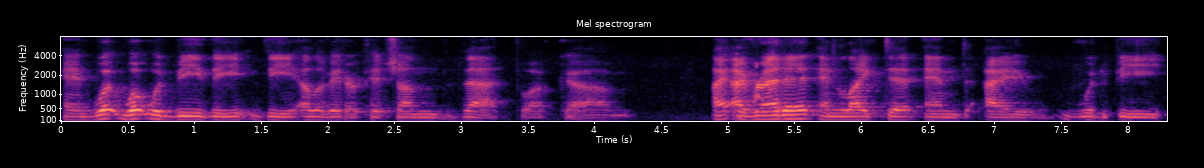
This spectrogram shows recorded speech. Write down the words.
And what what would be the the elevator pitch on that book? Um, I, I read it and liked it, and I would be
